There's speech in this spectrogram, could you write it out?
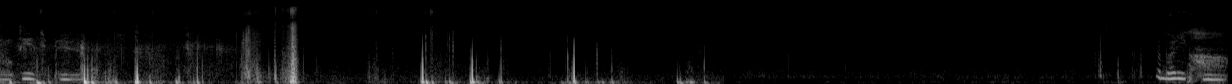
여기에 집에는 빨리 가.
